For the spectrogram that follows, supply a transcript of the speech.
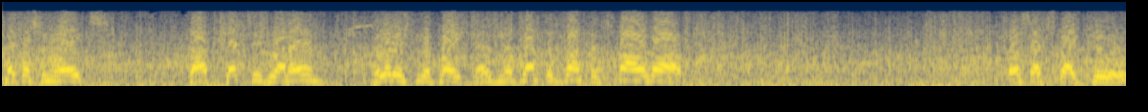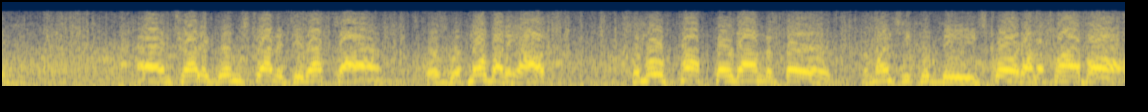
Nicholson waits. Trout checks his runner, delivers to the plate, and there's an attempted bunt that's fouled off. Of course, that's strike two. And Charlie Grimm's strategy that time was with nobody out to move Pafko down to third, from whence he could be scored on a fly ball.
